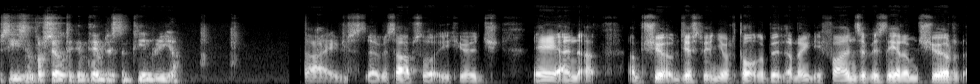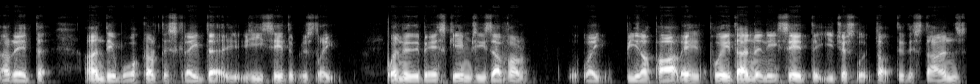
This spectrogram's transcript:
season for Celtic in terms of centenary year. It was, it was absolutely huge. Uh, and uh, I'm sure, just when you were talking about the amount of fans it was there, I'm sure I read that Andy Walker described it. He said it was like one of the best games he's ever like being a part of, played in, and he said that you just looked up to the stands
